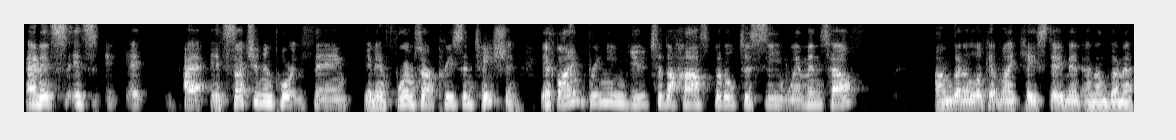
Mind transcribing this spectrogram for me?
and it's it's it, I, it's such an important thing. It informs our presentation. If I'm bringing you to the hospital to see women's health, I'm going to look at my case statement and I'm going to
